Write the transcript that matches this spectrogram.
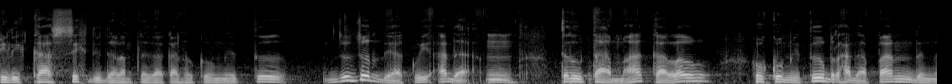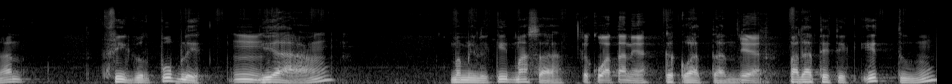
pilih kasih di dalam penegakan hukum itu jujur diakui ada. Terutama kalau hukum itu berhadapan dengan figur publik yang memiliki masa Kekuatan ya. kekuatan. Iya. Pada titik itu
